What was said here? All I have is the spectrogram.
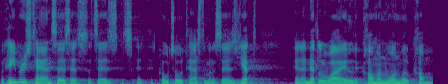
but Hebrews 10 says this it says, it, it quotes Old Testament, it says, Yet in a little while the common one will come.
